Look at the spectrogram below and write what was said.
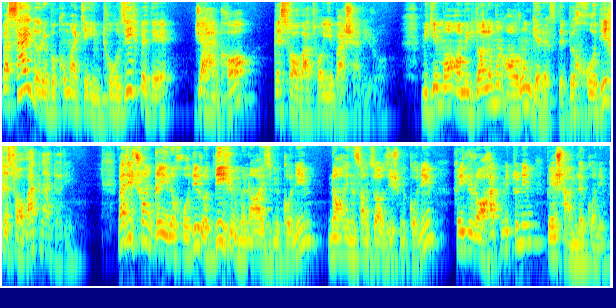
و سعی داره به کمک این توضیح بده جنگ ها قصاوت های بشری رو. میگه ما آمیگدالمون آروم گرفته. به خودی قصاوت نداریم. ولی چون غیر خودی رو dehumanize می‌کنیم نا انسان سازیش می‌کنیم خیلی راحت می‌تونیم بهش حمله کنیم.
